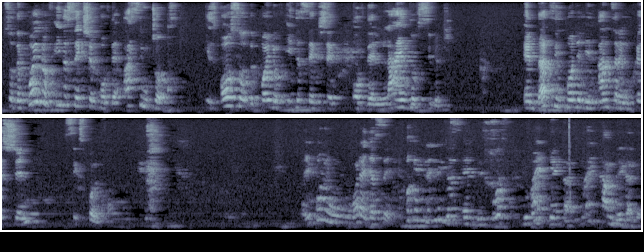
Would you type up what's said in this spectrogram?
So the point of intersection of the asymptotes is also the point of intersection of the lines of symmetry. And that's important in answering question 6.4. Are you following what I just said? Okay, let me just add this. What you might get that, you might come back again.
